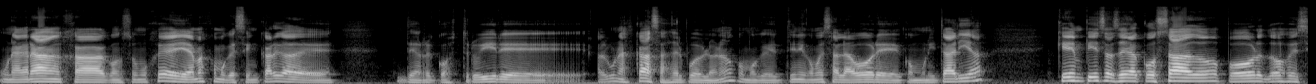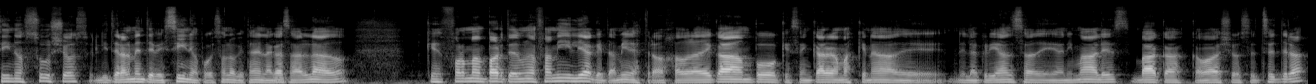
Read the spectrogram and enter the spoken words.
una granja con su mujer y además como que se encarga de, de reconstruir eh, algunas casas del pueblo, ¿no? Como que tiene como esa labor eh, comunitaria que empieza a ser acosado por dos vecinos suyos, literalmente vecinos porque son los que están en la casa al lado, que forman parte de una familia que también es trabajadora de campo, que se encarga más que nada de, de la crianza de animales, vacas, caballos, etcétera.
